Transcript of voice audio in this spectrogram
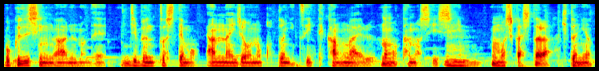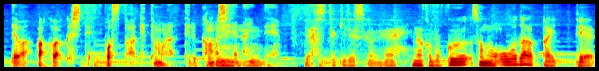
僕自身があるので自分としても案内状のことについて考えるのも楽しいし、うん、もしかしたら人によってはワクワクしてポスト開けてもらってるかもしれないんで、いや素敵ですよね。なんか僕そのオーダー会って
